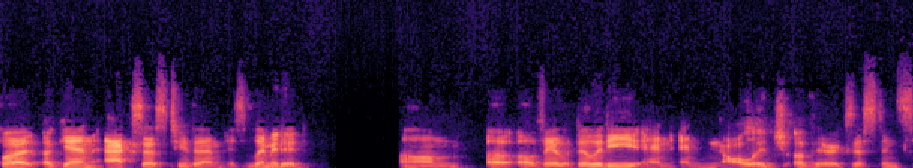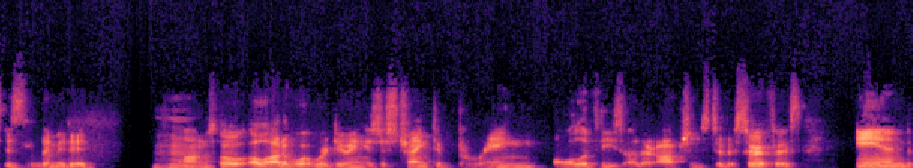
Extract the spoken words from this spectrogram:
but again access to them is limited um, uh, availability and and knowledge of their existence is limited mm-hmm. um, so a lot of what we're doing is just trying to bring all of these other options to the surface and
